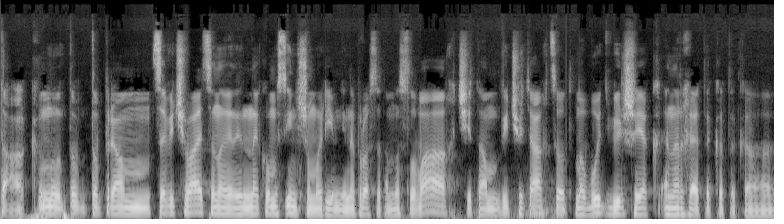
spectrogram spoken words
так. Ну тобто, прям це відчувається на, на якомусь іншому рівні, не просто там на словах чи там відчуттях. Це, от, мабуть, більше як енергетика така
